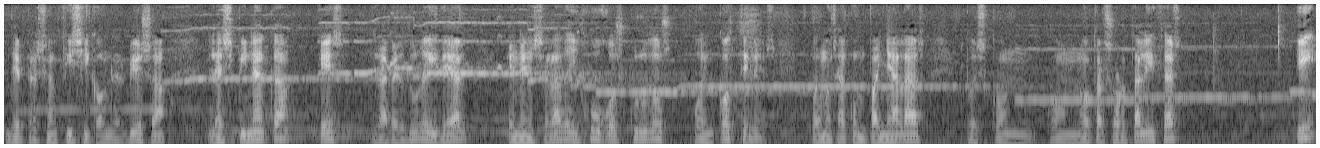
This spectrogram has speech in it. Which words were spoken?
depresión física o nerviosa, la espinaca es la verdura ideal en ensalada y jugos crudos o en cócteles. Podemos acompañarlas pues con, otras hortalizas y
